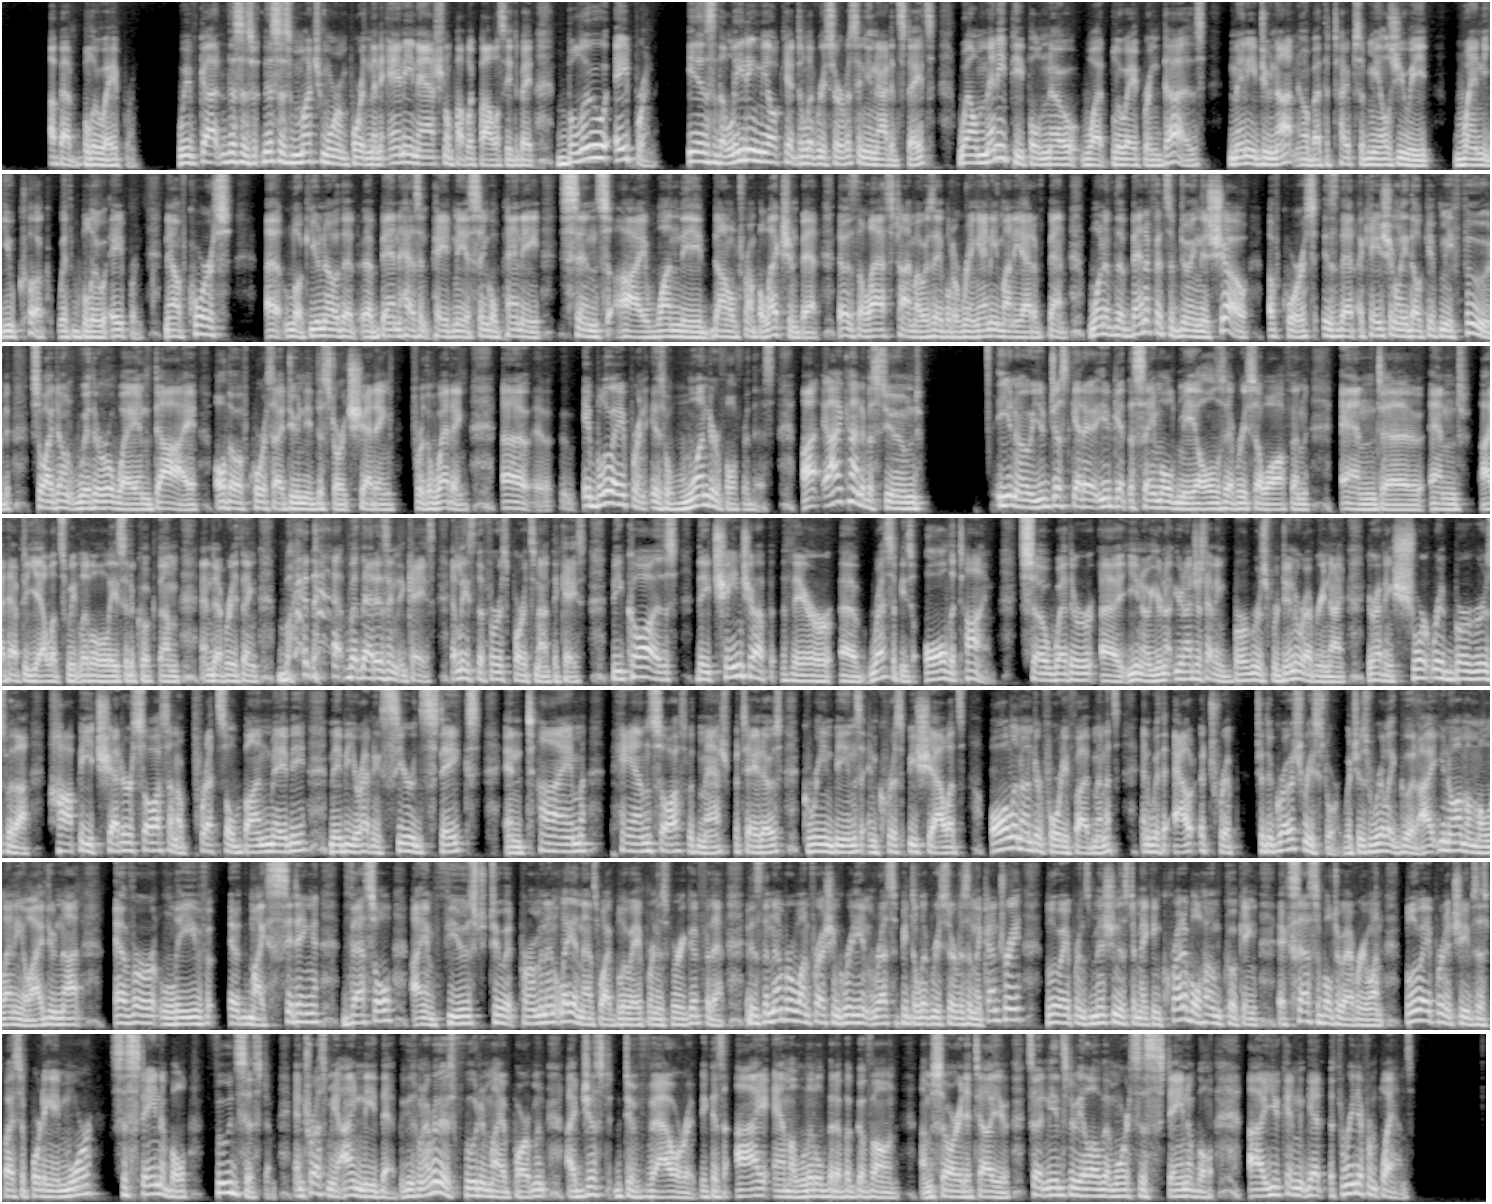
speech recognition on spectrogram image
about Blue Apron. We've got this is this is much more important than any national public policy debate. Blue Apron is the leading meal kit delivery service in the United States. While many people know what Blue Apron does, many do not know about the types of meals you eat when you cook with Blue Apron. Now, of course, uh, look, you know that uh, Ben hasn't paid me a single penny since I won the Donald Trump election bet. That was the last time I was able to wring any money out of Ben. One of the benefits of doing this show, of course, is that occasionally they'll give me food so I don't wither away and die. Although, of course, I do need to start shedding for the wedding. Uh, a Blue Apron is wonderful for this. I, I kind of assumed you know, you'd just get a, you'd get the same old meals every so often, and uh, and I'd have to yell at sweet little Alisa to cook them and everything. But that, but that isn't the case. At least the first part's not the case because they change up their uh, recipes all the time. So whether uh, you know you're not you're not just having burgers for dinner every night, you're having short rib burgers with a hoppy cheddar sauce on a pretzel bun, maybe. Maybe you're having seared steaks and thyme pan sauce with mashed potatoes, green beans, and crispy shallots. All all in under 45 minutes and without a trip to the grocery store, which is really good. I, you know, I'm a millennial. I do not ever leave my sitting vessel. I am fused to it permanently, and that's why Blue Apron is very good for that. It is the number one fresh ingredient recipe delivery service in the country. Blue Apron's mission is to make incredible home cooking accessible to everyone. Blue Apron achieves this by supporting a more sustainable food system. And trust me, I need that because whenever there's food in my apartment, I just devour it because I am a little bit of a gavone. I'm sorry to tell you. So it needs to be a little bit more sustainable. Uh, you can get three different plans.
